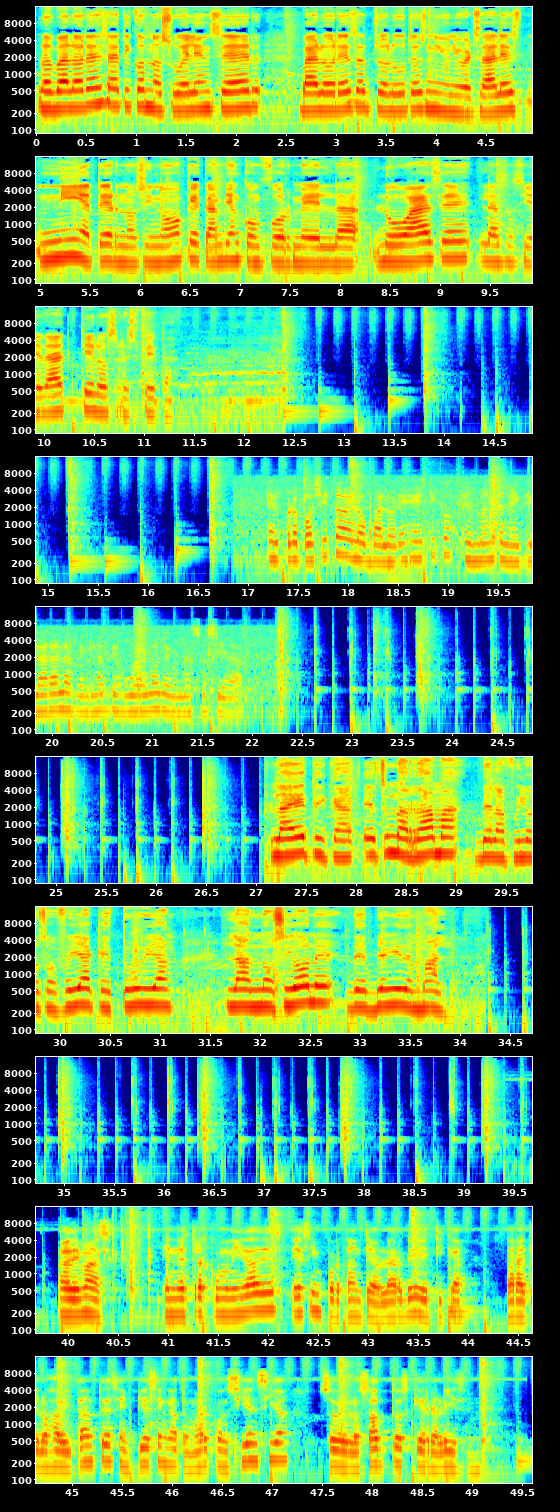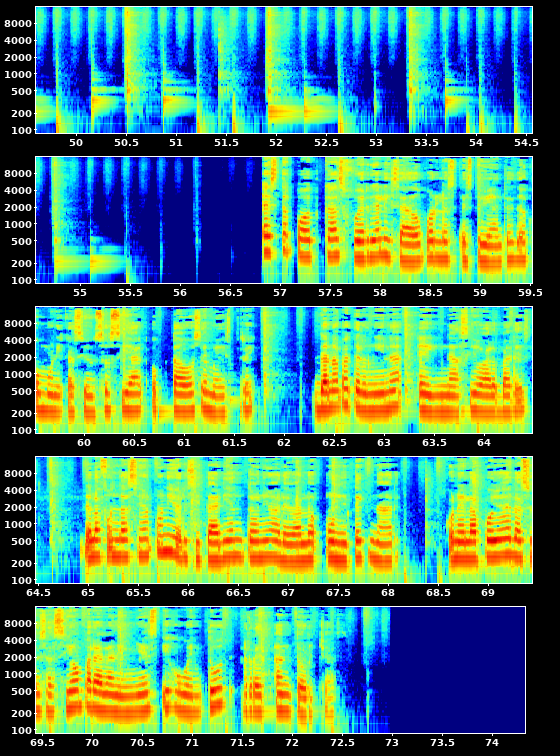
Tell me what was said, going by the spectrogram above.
Los valores éticos no suelen ser valores absolutos ni universales ni eternos, sino que cambian conforme lo hace la sociedad que los respeta. El propósito de los valores éticos es mantener claras las reglas de juego de una sociedad. La ética es una rama de la filosofía que estudia las nociones del bien y del mal. Además, en nuestras comunidades es importante hablar de ética para que los habitantes empiecen a tomar conciencia sobre los actos que realizan. Este podcast fue realizado por los estudiantes de Comunicación Social octavo semestre, Dana Paternina e Ignacio Álvarez, de la Fundación Universitaria Antonio Arevalo Unitecnar, con el apoyo de la Asociación para la Niñez y Juventud Red Antorchas.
